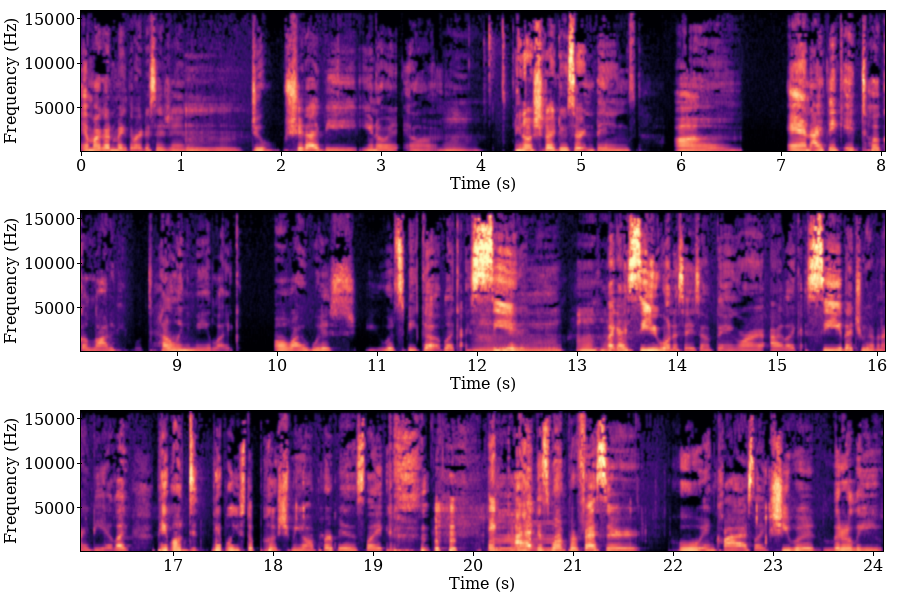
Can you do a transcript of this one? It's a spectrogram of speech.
Am I going to make the right decision? Do should I be, you know, um, you know, should I do certain things? Um, and I think it took a lot of people telling me like, "Oh, I wish you would speak up. Like I see it in you. Mm-hmm. Mm-hmm. Like I see you want to say something, or I, I like I see that you have an idea. Like people did, people used to push me on purpose. Like, and I had this one professor who in class, like she would literally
